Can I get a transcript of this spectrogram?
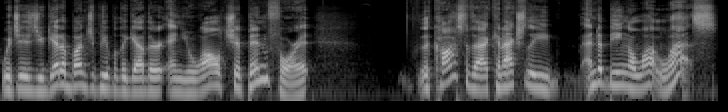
which is you get a bunch of people together and you all chip in for it, the cost of that can actually end up being a lot less.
